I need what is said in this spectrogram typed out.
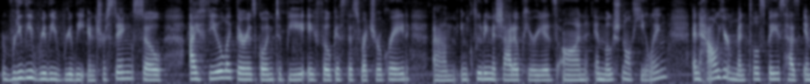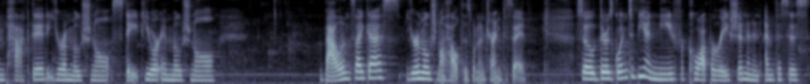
really, really, really interesting. So I feel like there is going to be a focus this retrograde, um, including the shadow periods, on emotional healing and how your mental space has impacted your emotional state, your emotional balance, I guess. Your emotional health is what I'm trying to say. So there's going to be a need for cooperation and an emphasis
